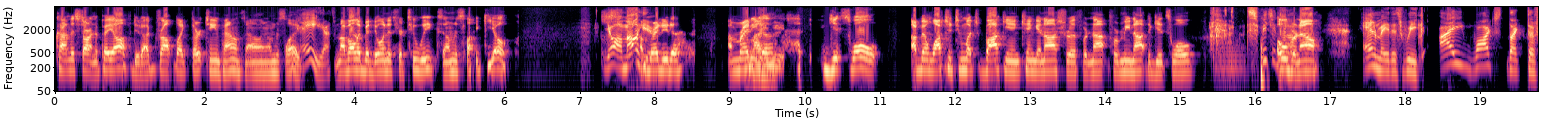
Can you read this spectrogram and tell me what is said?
kind of starting to pay off, dude. I dropped like 13 pounds now, and I'm just like, hey, I've only been doing this for two weeks, and I'm just like, yo, yo, I'm out I'm here. ready to, I'm ready to get swole. I've been watching too much Baki and Kengan Ashura for not for me not to get swole. Speaking it's over now anime this week. I watched like the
